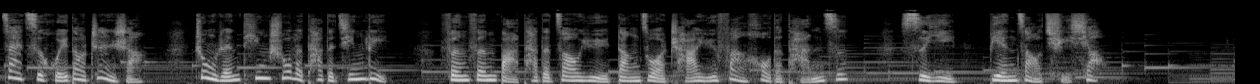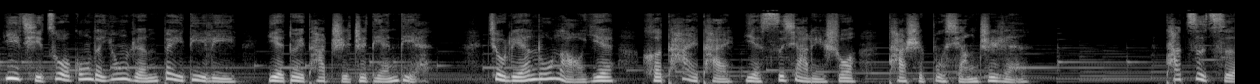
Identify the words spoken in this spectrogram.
再次回到镇上，众人听说了他的经历。纷纷把他的遭遇当作茶余饭后的谈资，肆意编造取笑。一起做工的佣人背地里也对他指指点点，就连卢老爷和太太也私下里说他是不祥之人。他自此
